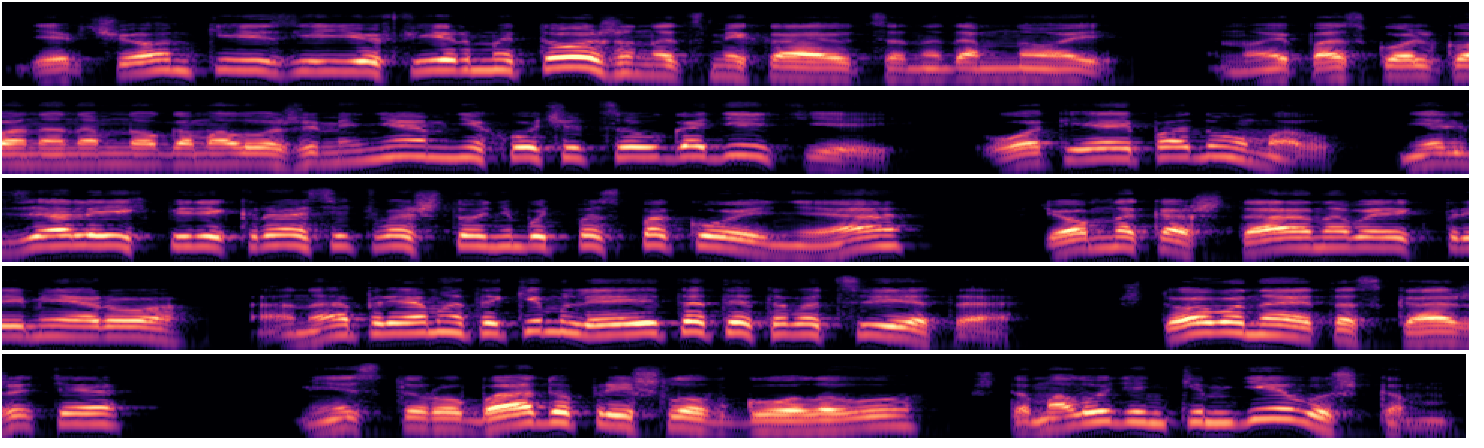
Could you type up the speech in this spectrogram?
Девчонки из ее фирмы тоже надсмехаются надо мной. Но и поскольку она намного моложе меня, мне хочется угодить ей. Вот я и подумал, нельзя ли их перекрасить во что-нибудь поспокойнее, а? В темно-каштановое, к примеру. Она прямо-таки млеет от этого цвета. Что вы на это скажете?» Мистеру Баду пришло в голову, что молоденьким девушкам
